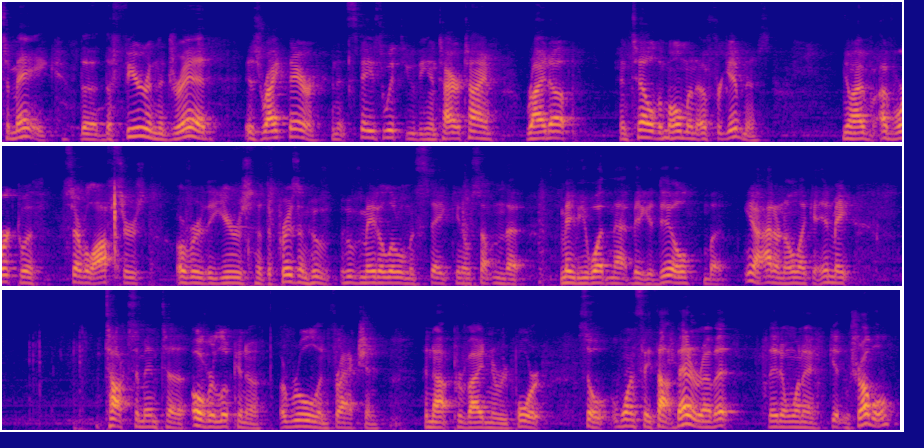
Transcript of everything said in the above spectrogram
to make. The the fear and the dread is right there and it stays with you the entire time right up until the moment of forgiveness. You know, I've I've worked with several officers over the years at the prison who've who've made a little mistake, you know, something that maybe wasn't that big a deal, but yeah, I don't know, like an inmate talks them into overlooking a, a rule infraction and not providing a report. So once they thought better of it, they don't want to get in trouble.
